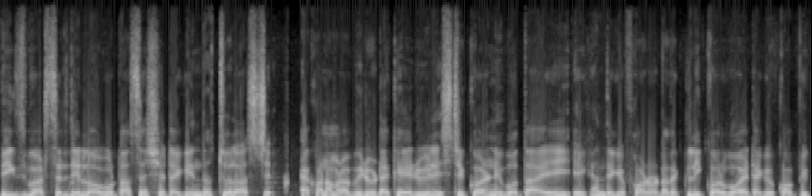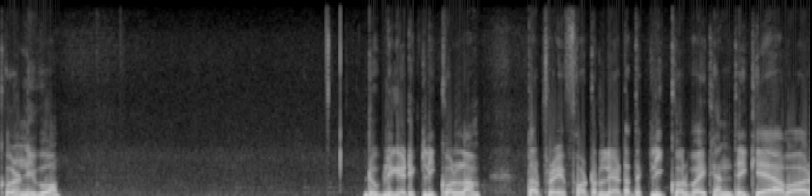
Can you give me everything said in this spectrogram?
পিক্সবার্সের যে লগোটা আছে, সেটা কিন্তু চলে আসছে। এখন আমরা ভিডিওটাকে রিয়েলিস্টিক করে নিব, তাই এখান থেকে ফটোটাতে ক্লিক করব, এটাকে কপি করে নিব। ডুপ্লিকেটে ক্লিক করলাম, তারপরে এই ফটো লেয়ারটাতে ক্লিক করব, এখান থেকে আবার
